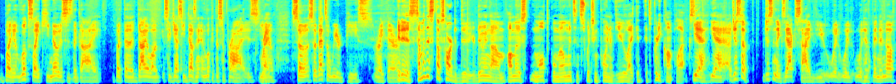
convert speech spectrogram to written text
but it looks like he notices the guy, but the dialogue suggests he doesn't. And look at the surprise, you Right. know. So so that's a weird piece right there. It is. Some of this stuff's hard to do. You're doing um, almost multiple moments and switching point of view. Like it, it's pretty complex. Yeah, yeah. Just a just an exact side view would would, would have been enough.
